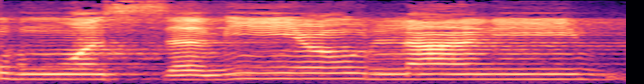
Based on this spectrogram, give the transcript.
هو السميع العليم.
